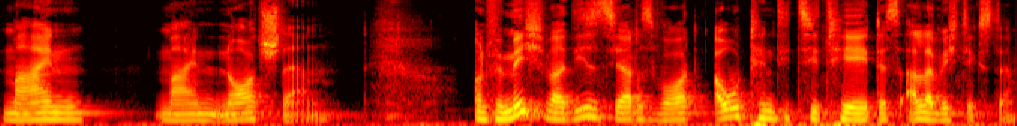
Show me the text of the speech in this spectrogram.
mein, mein Nordstern. Und für mich war dieses Jahr das Wort Authentizität das Allerwichtigste.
